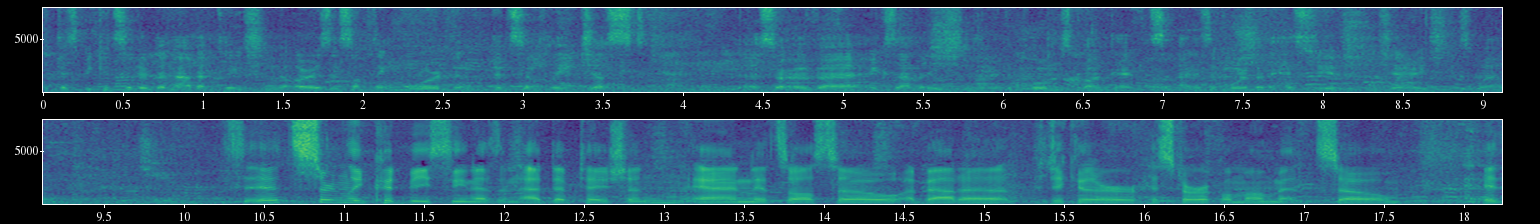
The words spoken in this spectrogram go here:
could this be considered an adaptation, or is it something more than, than simply just a sort of uh, examination of the poem's contents, and is it more about the history of the generation as well? It certainly could be seen as an adaptation, and it's also about a particular historical moment. So it,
